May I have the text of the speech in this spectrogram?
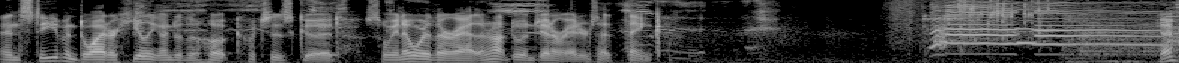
And Steve and Dwight are healing under the hook, which is good. So we know where they're at. They're not doing generators, I think. Okay.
